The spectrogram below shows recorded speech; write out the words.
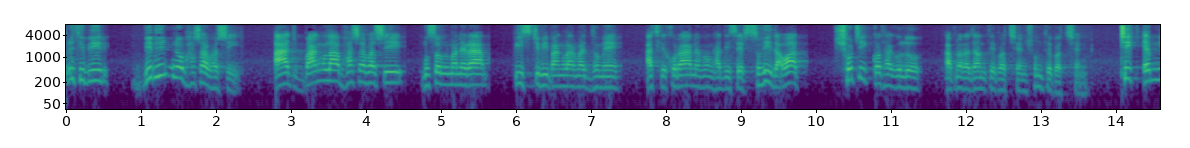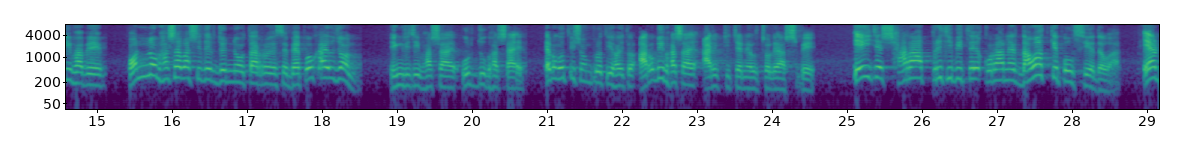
পৃথিবীর বিভিন্ন ভাষাভাষী, আজ বাংলা ভাষাভাষী মুসলমানেরা পিস টিভি বাংলার মাধ্যমে আজকে কোরআন এবং হাদিসের শহীদ আওয়াত সঠিক কথাগুলো আপনারা জানতে পাচ্ছেন শুনতে পাচ্ছেন। ঠিক এমনিভাবে অন্য ভাষাভাষীদের জন্য তার রয়েছে ব্যাপক আয়োজন। ইংরেজি ভাষায়, উর্দু ভাষায় এবং অতি সম্প্রতি হয়তো আরবি ভাষায় আরেকটি চ্যানেল চলে আসবে। এই যে সারা পৃথিবীতে কোরআনের দাওয়াতকে পৌঁছিয়ে দেওয়া, এর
